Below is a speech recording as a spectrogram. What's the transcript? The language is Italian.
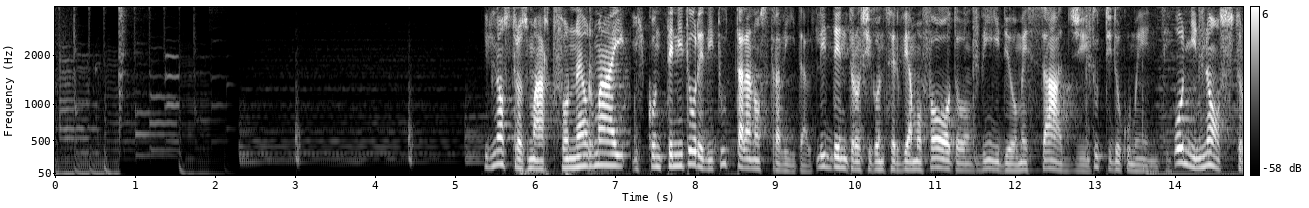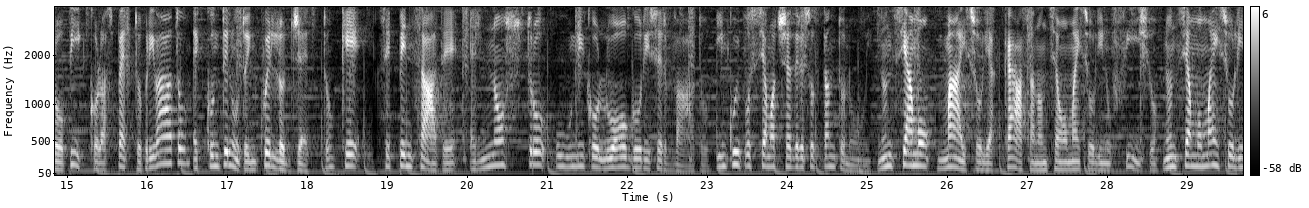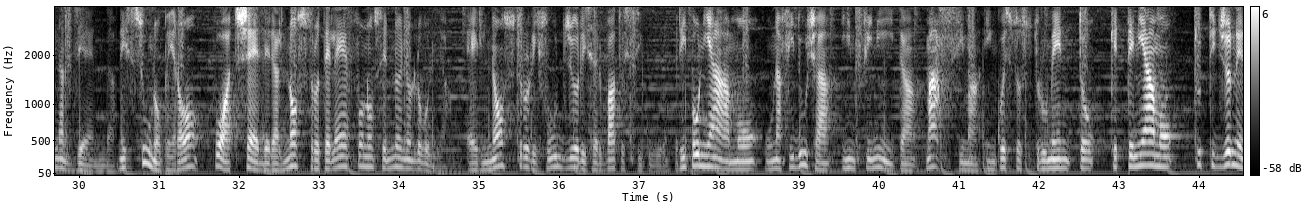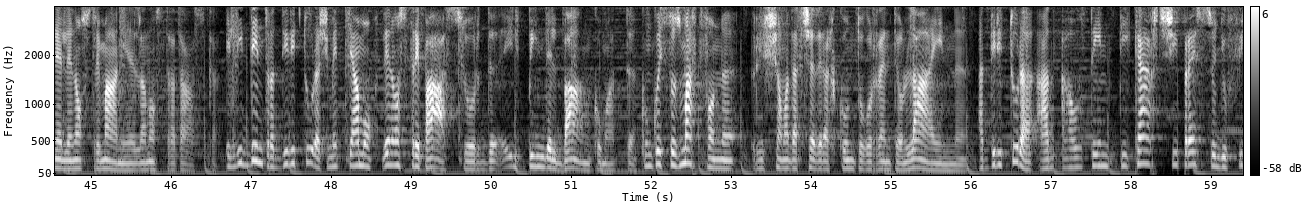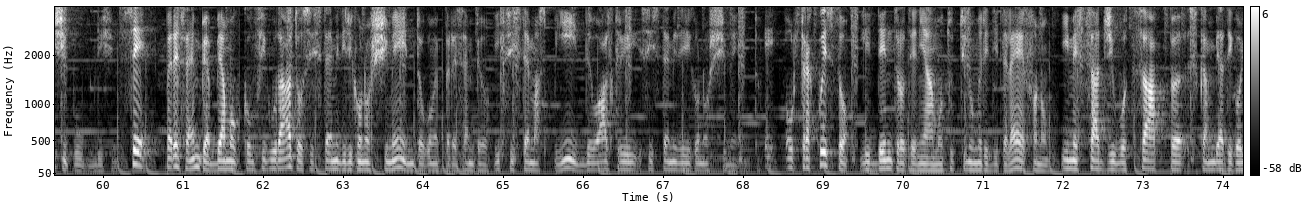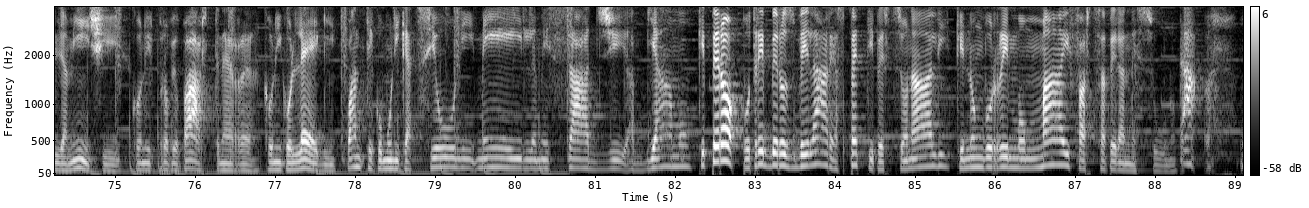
Il nostro smartphone è ormai il contenitore di tutta la nostra vita. Lì dentro ci conserviamo foto, video, messaggi, tutti i documenti. Ogni nostro piccolo aspetto privato è contenuto in quell'oggetto che, se pensate, è il nostro unico luogo riservato, in cui possiamo accedere soltanto noi. Non siamo mai soli a casa, non siamo mai soli in ufficio, non siamo mai soli in azienda. Nessuno però può accedere al nostro telefono se noi non lo vogliamo è il nostro rifugio riservato e sicuro. Riponiamo una fiducia infinita, massima in questo strumento che teniamo tutti i giorni nelle nostre mani, nella nostra tasca e lì dentro addirittura ci mettiamo le nostre password, il pin del bancomat. Con questo smartphone riusciamo ad accedere al conto corrente online, addirittura ad autenticarci presso gli uffici pubblici. Se per esempio abbiamo configurato sistemi di riconoscimento come per esempio il sistema SPID o altri sistemi di riconoscimento. E oltre a questo lì dentro teniamo tutti i numeri di telefono, i messaggi WhatsApp scambiati scambiati con gli amici, con il proprio partner, con i colleghi, quante comunicazioni, mail, messaggi abbiamo che però potrebbero svelare aspetti personali che non vorremmo mai far sapere a nessuno. Ah,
